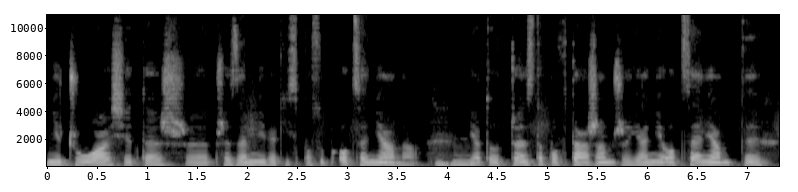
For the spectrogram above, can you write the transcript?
nie czuła się też e, przeze mnie w jakiś sposób oceniana. Mhm. Ja to często powtarzam, że ja nie oceniam tych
